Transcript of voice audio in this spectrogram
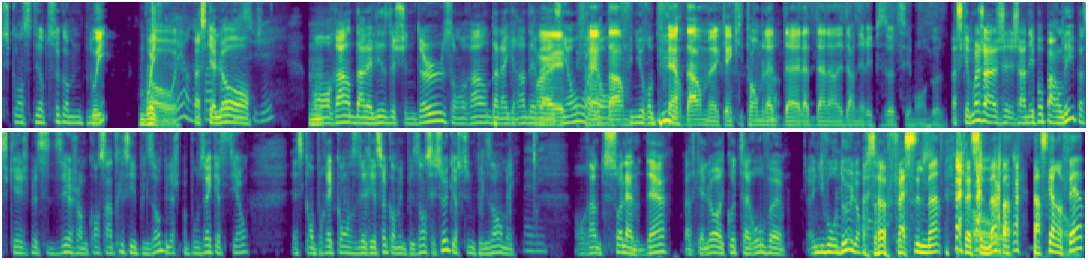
tu considères ça comme une prison? Oui. Oui. Parce que là, on, hmm. rentre dans la liste de Schindlers, on rentre dans la grande évasion. Ouais, frère alors on finira plus. Frère d'armes, quand il tombe là-dedans là dans le dernier épisode, c'est mon gars. Parce que moi, j'en ai pas parlé parce que je me suis dit, je vais me concentrer sur les prisons. Puis là, je me posais la question est-ce qu'on pourrait considérer ça comme une prison? C'est sûr que c'est une prison, mais, ben on rentre tout ça là-dedans. Parce que là, écoute, ça rouvre un niveau 2, là. Ça, facilement. facilement. Oh. parce qu'en oh. fait,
